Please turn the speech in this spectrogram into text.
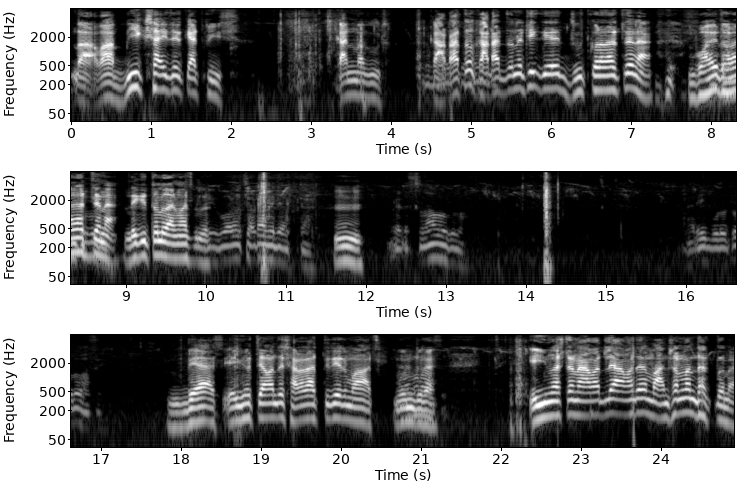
বাবা বিগ সাইজের ক্যাটফিশ কানমাগুর। কাটা তো কাটার জন্য ঠিক জুত করা যাচ্ছে না। ভয়ে ধরা যাচ্ছে না। দেখি তোলো আর মাছগুলো। বড় চটা মেরে একটা। হুম। এটা শোনাবো গুলো আর এই বড় টড়ো আছে। ব্যাস এই হচ্ছে আমাদের সারা রাত্রির মাছ বন্ধুরা। এই মাছটা না বাদলে আমাদের মান সম্মান থাকতো না।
